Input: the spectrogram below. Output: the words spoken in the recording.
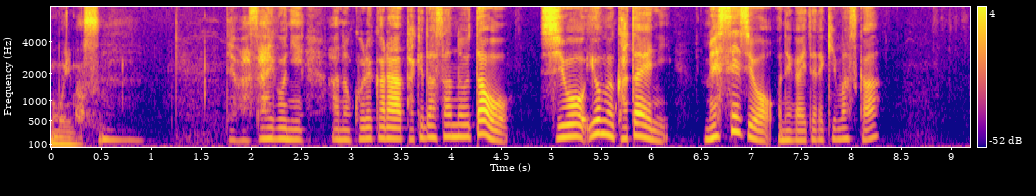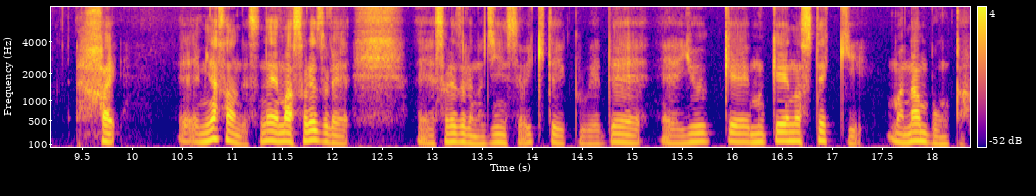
思います。では最後にあのこれから武田さんの歌を詩を読む方へにメッセージをお願いいただけますか？はい、えー、皆さんですね、まあ、それぞれえー、それぞれの人生を生きていく上で、えー、有形無形のステッキ、まあ、何本か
